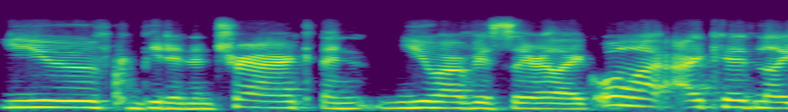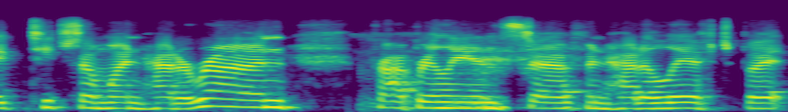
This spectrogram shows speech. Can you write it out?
you've competed in track, then you obviously are like, well, I, I could like teach someone how to run properly and stuff and how to lift, but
